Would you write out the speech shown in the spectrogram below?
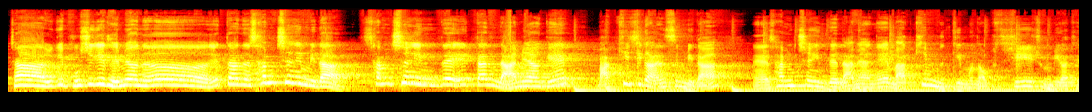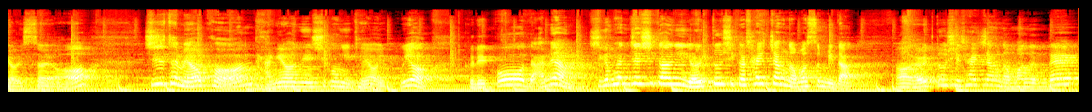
자 여기 보시게 되면은 일단은 3층입니다. 3층인데 일단 남향에 막히지가 않습니다. 네, 3층인데 남향에 막힘 느낌은 없이 준비가 되어 있어요. 시스템 에어컨 당연히 시공이 되어 있고요. 그리고 남향 지금 현재 시간이 12시가 살짝 넘었습니다. 어, 12시 살짝 넘었는데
